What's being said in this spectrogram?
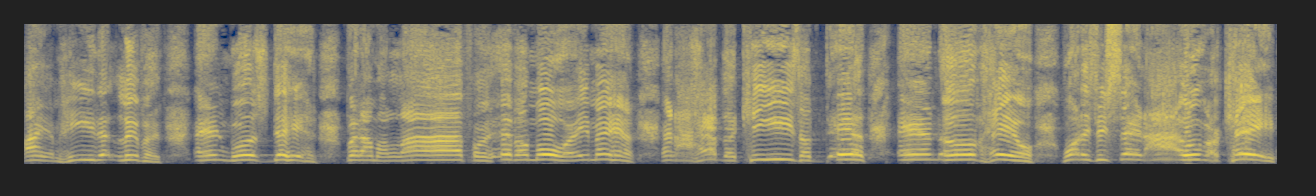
I am he that liveth and was dead, but I'm alive forevermore. Amen. And I have the keys of death and of hell. What is he saying? I overcame.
